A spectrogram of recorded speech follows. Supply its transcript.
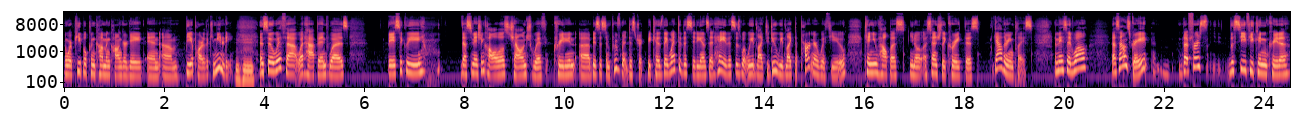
and where people can come and congregate and um, be a part of the community. And so, with that, what happened was basically Destination Caldwell was challenged with creating a business improvement district because they went to the city and said, "Hey, this is what we'd like to do. We'd like to partner with you. Can you help us, you know, essentially create this gathering place?" And they said, "Well, that sounds great, but first, let's see if you can create a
